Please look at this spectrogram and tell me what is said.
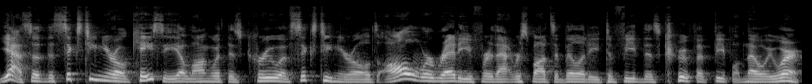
Yeah, so the 16 year old Casey, along with this crew of 16 year olds, all were ready for that responsibility to feed this group of people. No, we weren't.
